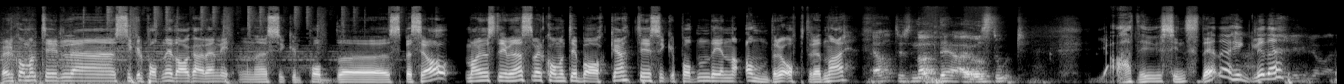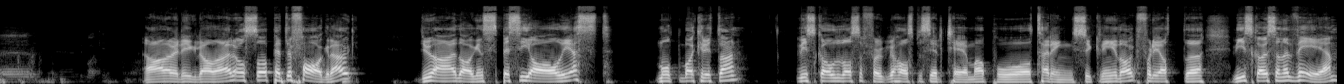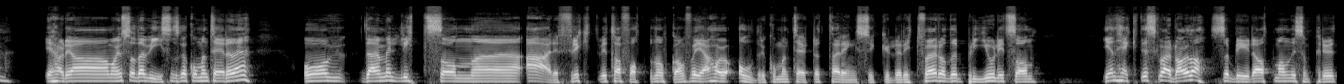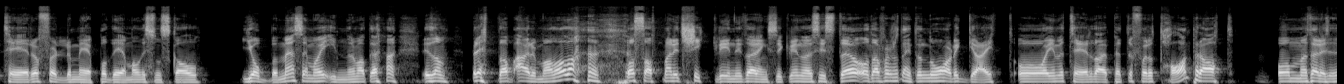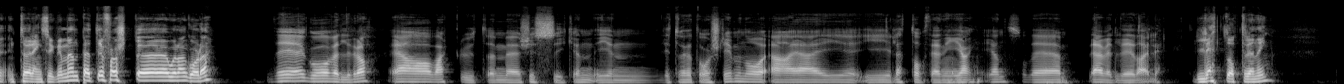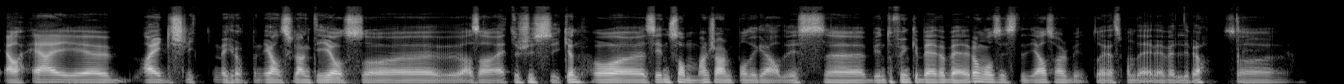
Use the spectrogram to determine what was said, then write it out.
Velkommen til uh, Sykkelpodden. I dag er det en liten uh, sykkelpodd-spesial. Magnus Drivenes, velkommen tilbake til Sykkelpodden, din andre opptreden her. Ja, tusen takk. Det er jo stort. Ja, du syns det? Det er hyggelig, det. Hyggelig å være tilbake. Ja, det er veldig hyggelig å ha deg her. Også Petter Fagerhaug. Du er dagens spesialgjest. Mountainbike-rytteren. Vi skal da selvfølgelig ha spesielt tema på terrengsykling i dag, fordi at vi skal jo sende VM i helga, Magnus, og det er vi som skal kommentere det. Og det er med litt sånn uh, ærefrykt vi tar fatt på den oppgaven, for jeg har jo aldri kommentert et terrengsykkelritt før, og det blir jo litt sånn I en hektisk hverdag da, så blir det at man liksom prioriterer å følge med på det man liksom skal jobbe med, så jeg må jo innrømme at jeg liksom bretta opp ermene nå, da, og satt meg litt skikkelig inn i terrengsykling nå i siste, og derfor så tenkte jeg nå har det greit å invitere deg, Petter, for å ta en prat om terrengsykling. Men Petter, først, uh, hvordan går det? Det går veldig bra. Jeg har vært ute med kyssesyken i en, litt over et års tid, men nå er jeg i lett opptrening igjen, så det, det, er veldig deilig. Lett opptrening? Ja, jeg uh, har egentlig slitt med kroppen i ganske lang tid, også uh, altså etter kyssesyken. Og uh, siden sommeren så har den på måte gradvis begynt å funke bedre og bedre, og nå siste tida så har det begynt å respondere veldig bra. Så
